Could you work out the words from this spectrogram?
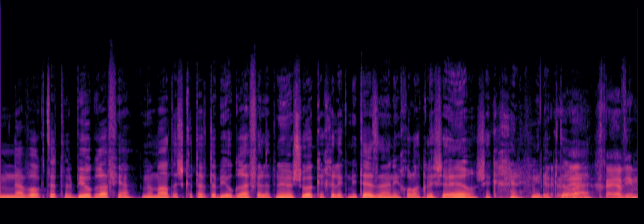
נעבור קצת על ביוגרפיה. אם אמרת שכתבת ביוגרפיה לפני יהושע כחלק מתזה, אני יכול רק לשער שכחלק מדוקטורט. חייבים.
